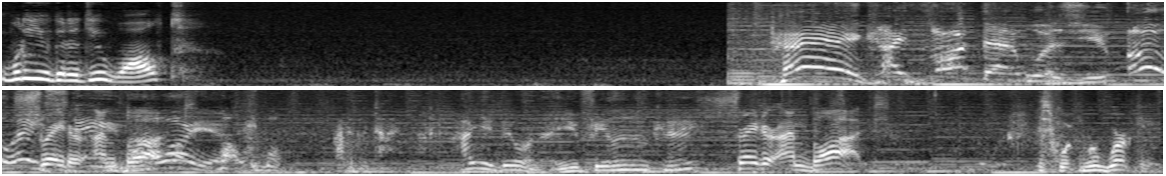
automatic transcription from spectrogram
What are you gonna do, Walt? Hank, I thought that was you. Oh, hey, Schrader, Steve, I'm blocked. How are you? Whoa, whoa. Out of the time. How you doing? Are you feeling okay? Schrader, I'm blocked. This, we're we're working.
